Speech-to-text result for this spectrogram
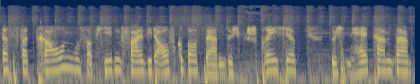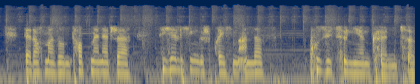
das Vertrauen muss auf jeden Fall wieder aufgebaut werden durch Gespräche, durch einen Headhunter, der doch mal so einen Top-Manager sicherlich in Gesprächen anders positionieren könnte.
